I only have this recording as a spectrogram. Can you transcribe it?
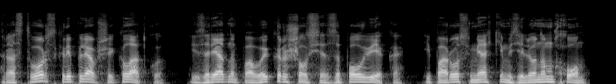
Раствор, скреплявший кладку, изрядно повыкрашился за полвека и порос мягким зеленым мхом.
